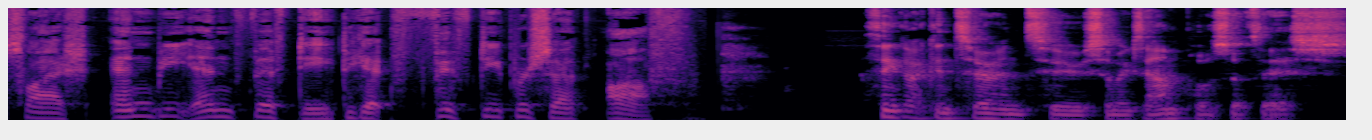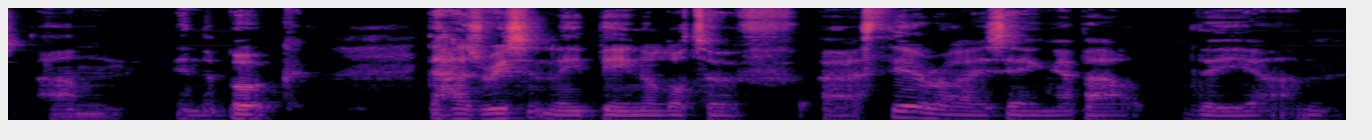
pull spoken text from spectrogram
slash NBN50 to get 50% off. I think I can turn to some examples of this um, in the book. There has recently been a lot of uh, theorizing about the um,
